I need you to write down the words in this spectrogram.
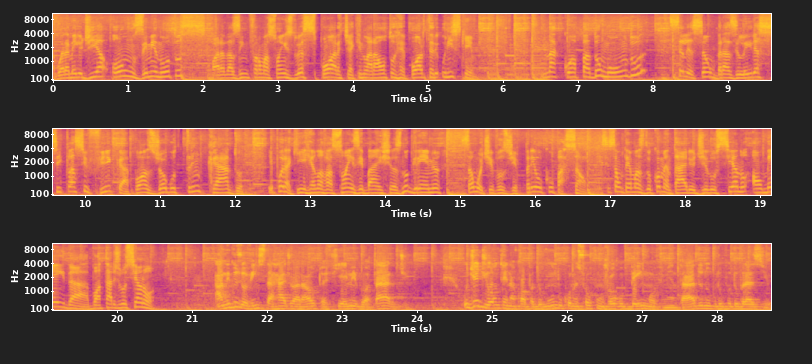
Agora meio-dia, 11 minutos, para das informações do esporte aqui no Arauto Repórter Unisquim. Na Copa do Mundo, seleção brasileira se classifica após jogo trincado. E por aqui, renovações e baixas no Grêmio são motivos de preocupação. Esses são temas do comentário de Luciano Almeida. Boa tarde, Luciano. Amigos ouvintes da Rádio Arauto FM, boa tarde. O dia de ontem na Copa do Mundo começou com um jogo bem movimentado no grupo do Brasil,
